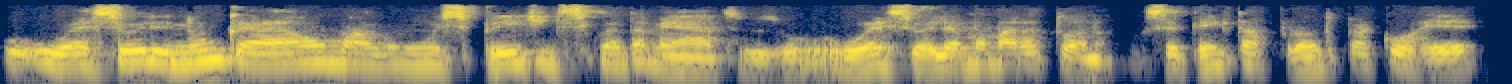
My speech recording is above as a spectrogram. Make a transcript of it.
o, SEO ele nunca é uma, um sprint de 50 metros, o, SEO ele é uma maratona. Você tem que estar pronto para correr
